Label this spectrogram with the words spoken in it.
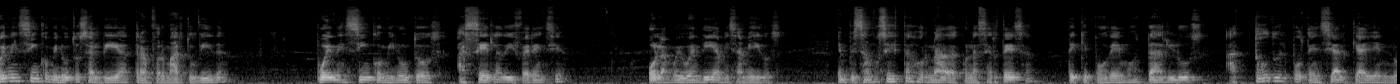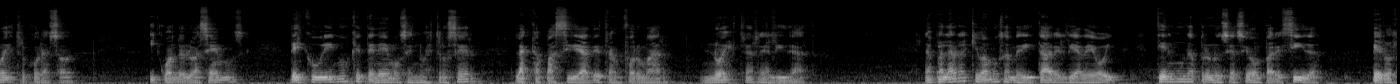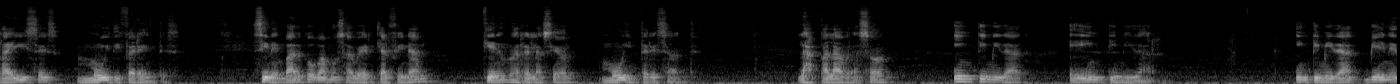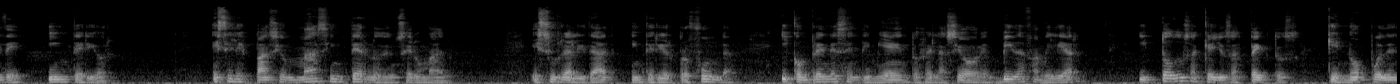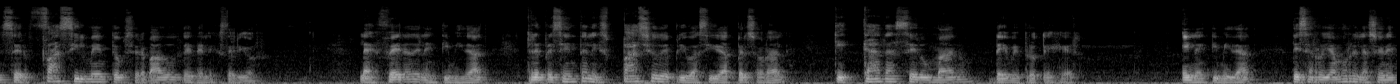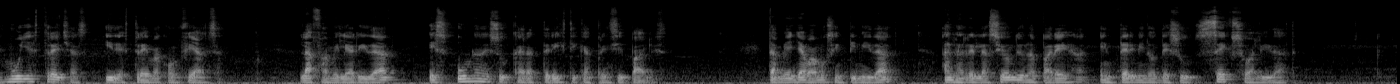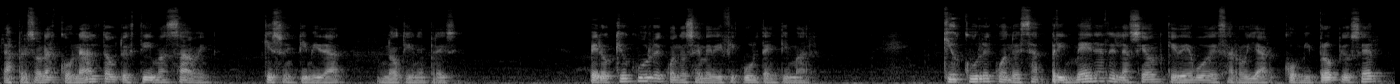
¿Pueden cinco minutos al día transformar tu vida? ¿Pueden cinco minutos hacer la diferencia? Hola, muy buen día mis amigos. Empezamos esta jornada con la certeza de que podemos dar luz a todo el potencial que hay en nuestro corazón. Y cuando lo hacemos, descubrimos que tenemos en nuestro ser la capacidad de transformar nuestra realidad. Las palabras que vamos a meditar el día de hoy tienen una pronunciación parecida, pero raíces muy diferentes. Sin embargo, vamos a ver que al final tiene una relación muy interesante. Las palabras son intimidad e intimidar. Intimidad viene de interior. Es el espacio más interno de un ser humano. Es su realidad interior profunda y comprende sentimientos, relaciones, vida familiar y todos aquellos aspectos que no pueden ser fácilmente observados desde el exterior. La esfera de la intimidad representa el espacio de privacidad personal que cada ser humano debe proteger. En la intimidad desarrollamos relaciones muy estrechas y de extrema confianza. La familiaridad es una de sus características principales. También llamamos intimidad a la relación de una pareja en términos de su sexualidad. Las personas con alta autoestima saben que su intimidad no tiene precio. Pero ¿qué ocurre cuando se me dificulta intimar? ¿Qué ocurre cuando esa primera relación que debo desarrollar con mi propio ser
